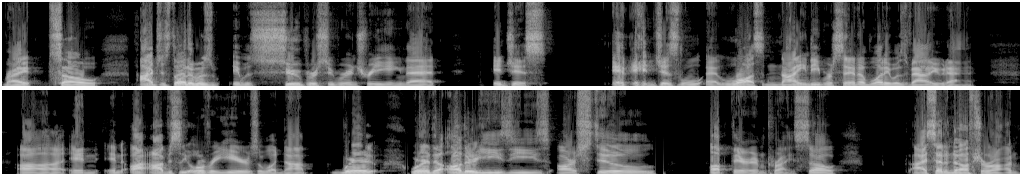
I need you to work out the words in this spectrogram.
right? So I just thought it was it was super super intriguing that it just it, it just lost 90% of what it was valued at uh, and and obviously over years or whatnot, where where the other Yeezys are still up there in price. So I said enough, Sharon.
